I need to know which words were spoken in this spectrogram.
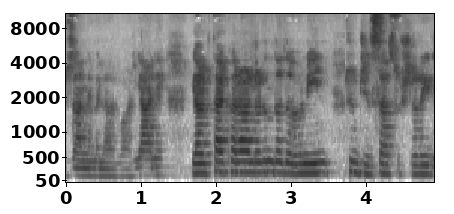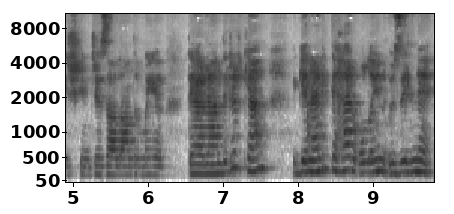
düzenlemeler var. Yani Yargıtay kararlarında da örneğin tüm cinsel suçlara ilişkin cezalandırmayı değerlendirirken genellikle her olayın özeline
